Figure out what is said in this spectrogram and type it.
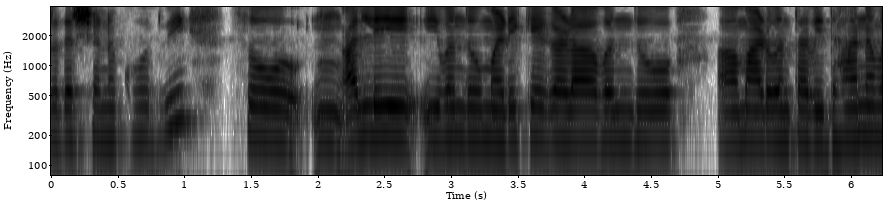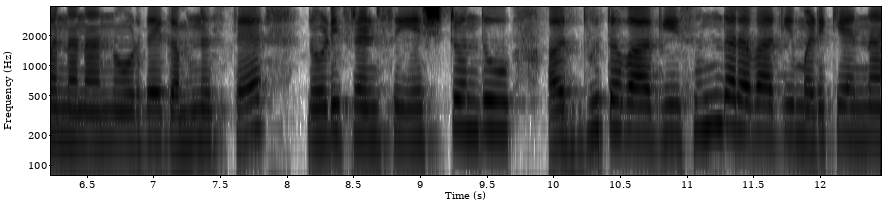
ಪ್ರದರ್ಶನಕ್ಕೆ ಹೋದ್ವಿ. ಸೊ ಅಲ್ಲಿ ಈ ಒಂದು ಮಡಿಕೆಗಳ ಒಂದು ಮಾಡುವಂಥ ವಿಧಾನವನ್ನು ನಾನು ನೋಡಿದೆ, ಗಮನಿಸ್ದೆ. ನೋಡಿ ಫ್ರೆಂಡ್ಸ್ ಎಷ್ಟೊಂದು ಅದ್ಭುತವಾಗಿ, ಸುಂದರವಾಗಿ ಮಡಿಕೆಯನ್ನು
